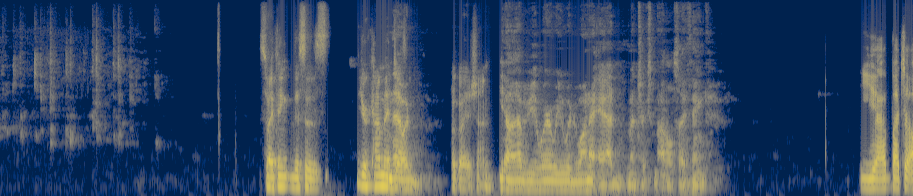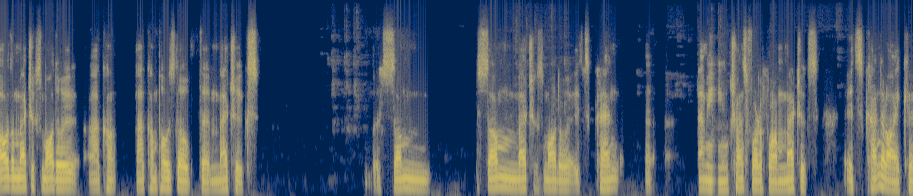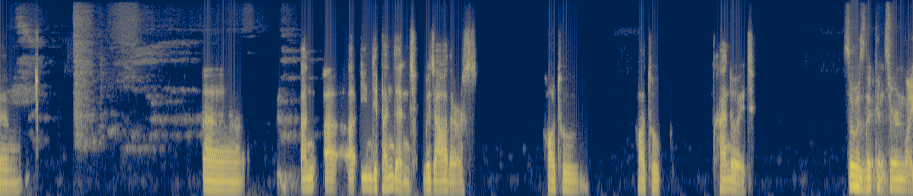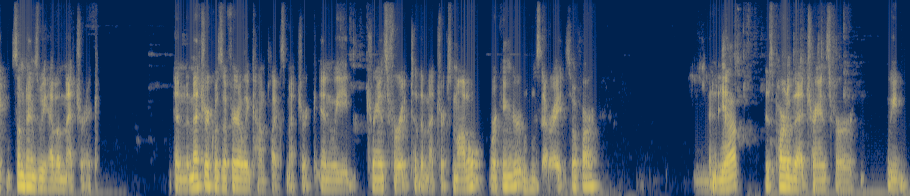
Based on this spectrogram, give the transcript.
So I think this is your comment. And that is- would, oh, go ahead, Sean. yeah, that would be where we would want to add metrics models, I think. Yeah, but all the metrics model are com are composed of the metrics. Some some matrix model it's can uh, I mean transferred from metrics. It's kind of like um, uh, an uh, uh, independent with others. How to how to handle it? So is the concern like sometimes we have a metric. And the metric was a fairly complex metric and we transfer it to the metrics model working group. Mhm. Is that right so far? And Yeah. As part of that transfer, we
